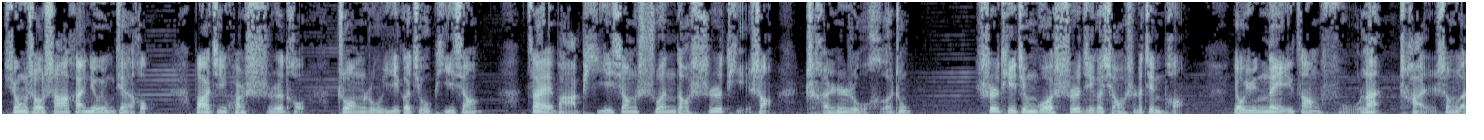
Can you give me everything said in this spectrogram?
凶手杀害牛永健后，把几块石头装入一个旧皮箱，再把皮箱拴到尸体上，沉入河中。尸体经过十几个小时的浸泡，由于内脏腐烂，产生了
